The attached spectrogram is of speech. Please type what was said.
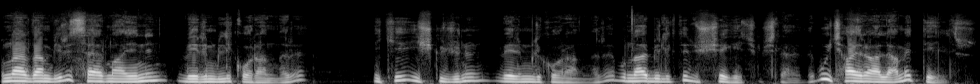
Bunlardan biri sermayenin verimlilik oranları, iki iş gücünün verimlilik oranları. Bunlar birlikte düşüşe geçmişlerdi. Bu hiç hayır alamet değildir.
